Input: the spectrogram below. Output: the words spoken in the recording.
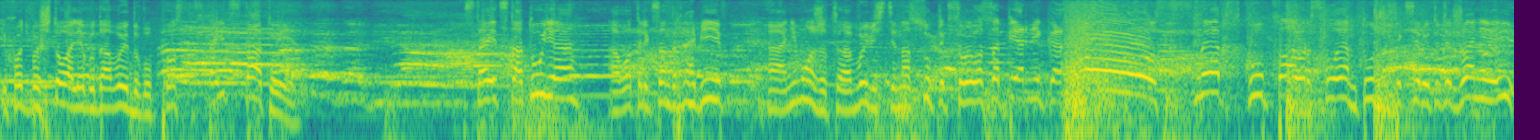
И хоть бы что Олегу Давыдову, просто стоит статуя. Стоит статуя, а вот Александр Набиев а, не может а, вывести на суплекс своего соперника. О, снэп, скуп, пауэр слэм. Тут же фиксирует удержание и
